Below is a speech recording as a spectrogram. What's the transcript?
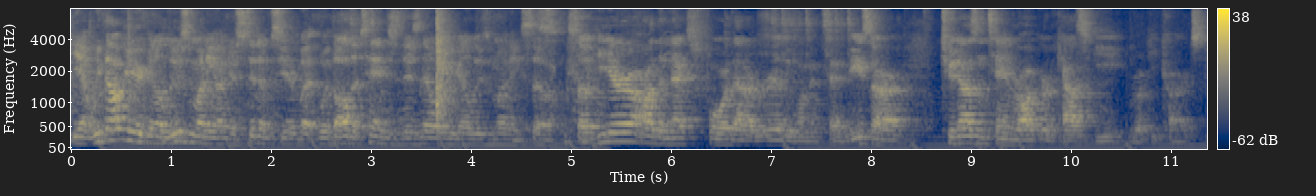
Yeah, we thought we were going to lose money on your Stidhams here, but with all the 10s, there's no way you're going to lose money. So, So here are the next four that I really want to 10. These are 2010 Rob Gronkowski rookie cards.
